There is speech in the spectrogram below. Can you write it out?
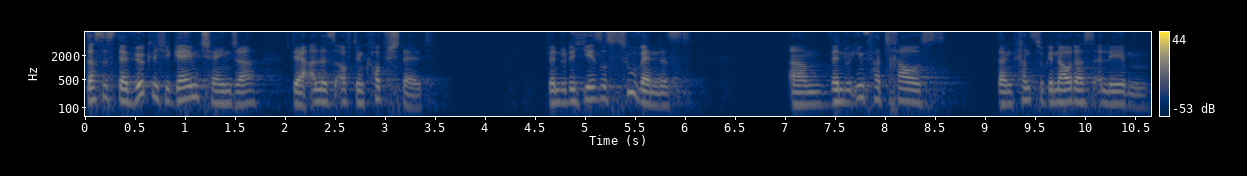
Das ist der wirkliche Gamechanger, der alles auf den Kopf stellt. Wenn du dich Jesus zuwendest, ähm, wenn du ihm vertraust, dann kannst du genau das erleben.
